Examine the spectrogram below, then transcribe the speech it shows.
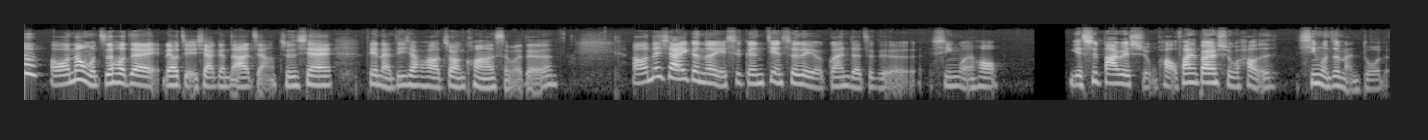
好啊，那我们之后再了解一下，跟大家讲，就是现在电缆地下化的状况啊什么的。好，那下一个呢，也是跟建设类有关的这个新闻吼，也是八月十五号。我发现八月十五号的新闻真蛮多的，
